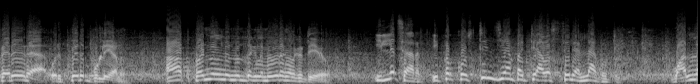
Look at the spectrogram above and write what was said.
പെരേര ഒരു പെരും പുള്ളിയാണ്. ആ പെണ്ണിൽ നിന്ന് എന്തെങ്കിലും വിവരങ്ങൾ കിട്ടിയോ? ഇല്ല സാർ ഇപ്പൊ ക്വസ്റ്റ്യൻ ചെയ്യാൻ പറ്റിയ അവസ്ഥയിലല്ല കുട്ടി. വല്ല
